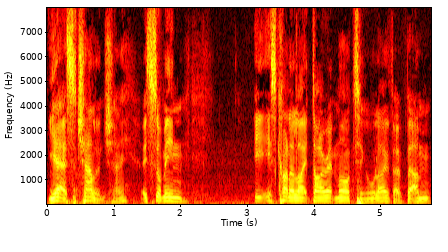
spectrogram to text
Yeah, it's a challenge. Eh? It's I mean, it's kind of like direct marketing all over. But um,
